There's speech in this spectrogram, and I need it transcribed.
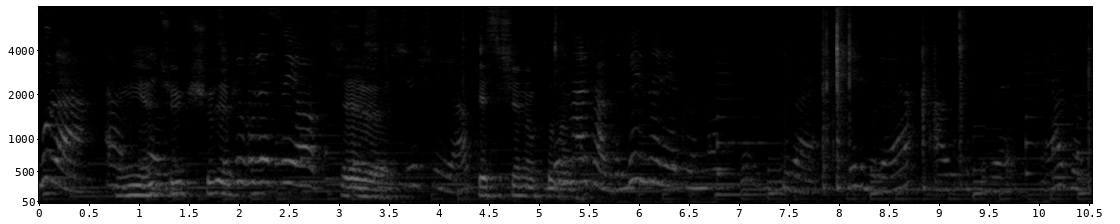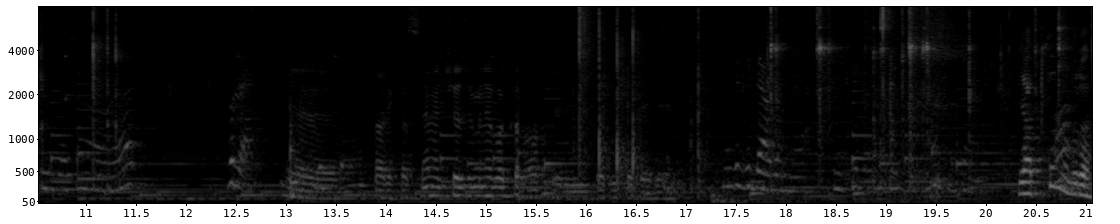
Bura. Evet, Niye? evet. Çünkü şuraya Çünkü burası yok. Şu, Evet. şu, şu, şu yok. kesişen noktadan. Bunlar kaldı. Bir nereye koymak? Buraya. Bir buraya. Altı buraya. Dokuz da son olarak buraya. Evet, harikasın. Hemen çözümüne bakalım. Aferin, tebrik ederim. Şimdi bir daha bunu yap. Yaptın mı Burak?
